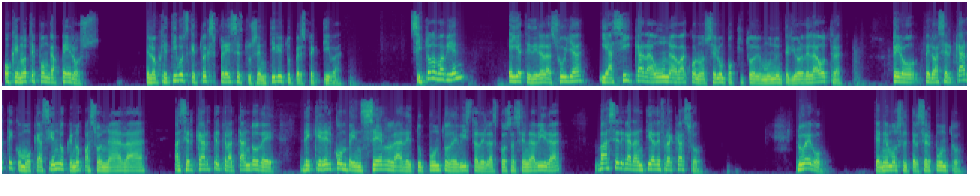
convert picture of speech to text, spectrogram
o que no te ponga peros. El objetivo es que tú expreses tu sentir y tu perspectiva. Si todo va bien, ella te dirá la suya y así cada una va a conocer un poquito del mundo interior de la otra. Pero, pero acercarte como que haciendo que no pasó nada, acercarte tratando de, de querer convencerla de tu punto de vista de las cosas en la vida, va a ser garantía de fracaso. Luego, tenemos el tercer punto.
